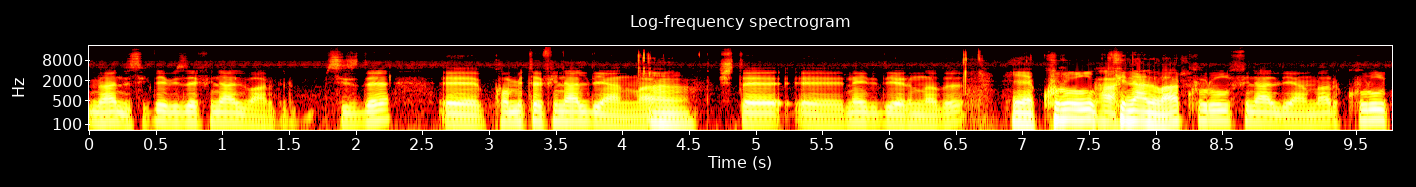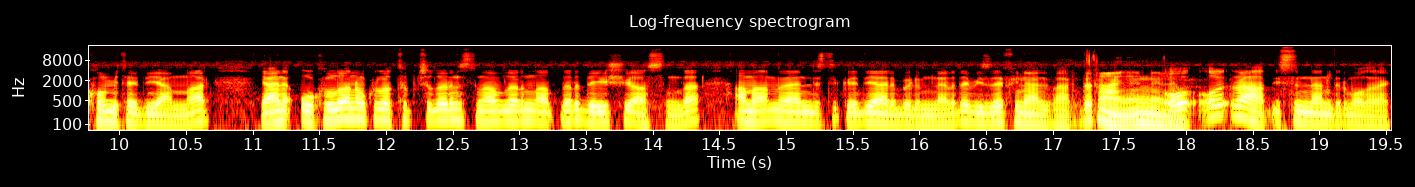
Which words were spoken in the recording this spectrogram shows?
mühendislikte vize final vardır. Sizde e, komite final diyen var. Aynen. İşte e, neydi diğerinin adı? Ya, kurul Ha. final var. Kurul final diyen var. Kurul komite diyen var. Yani okuldan okula tıpçıların sınavlarının adları değişiyor aslında. Ama mühendislik ve diğer bölümlerde vize final vardır. Aynen öyle. O, o rahat isimlendirme olarak.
